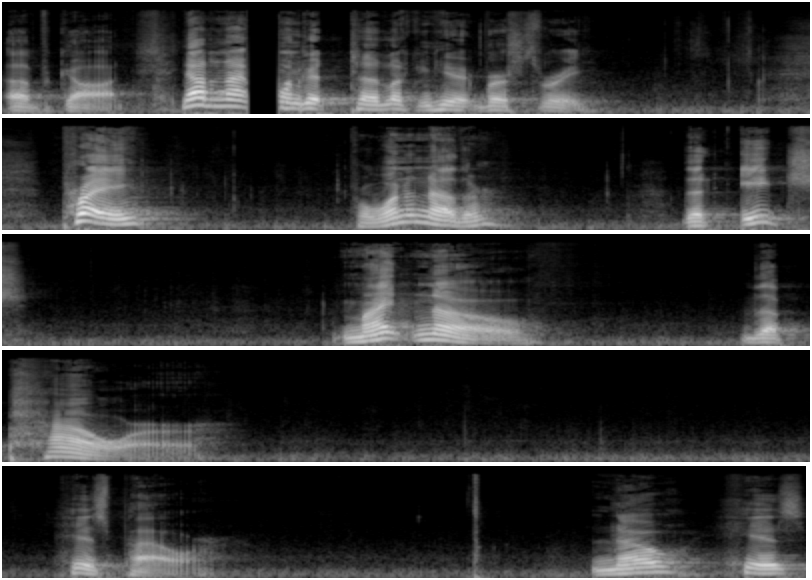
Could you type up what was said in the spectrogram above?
of God. Now, tonight, I want to get to looking here at verse 3. Pray for one another that each might know the power, his power. Know his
